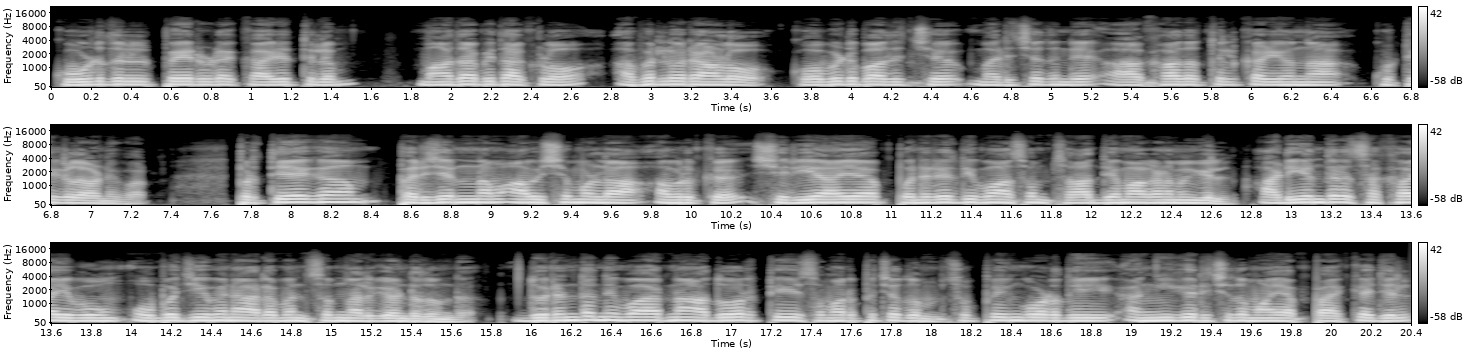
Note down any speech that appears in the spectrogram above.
കൂടുതൽ പേരുടെ കാര്യത്തിലും മാതാപിതാക്കളോ അവരിലൊരാളോ കോവിഡ് ബാധിച്ച് മരിച്ചതിന്റെ ആഘാതത്തിൽ കഴിയുന്ന കുട്ടികളാണിവർ. പ്രത്യേക പരിചരണം ആവശ്യമുള്ള അവർക്ക് ശരിയായ പുനരധിവാസം സാധ്യമാകണമെങ്കിൽ അടിയന്തര സഹായവും ഉപജീവന അലവൻസും നൽകേണ്ടതുണ്ട്. ദുരന്ത നിവാരണ അതോറിറ്റി സമർപ്പിച്ചതും സുപ്രീം കോടതി അംഗീകരിച്ചതുമായ പാക്കേജിൽ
